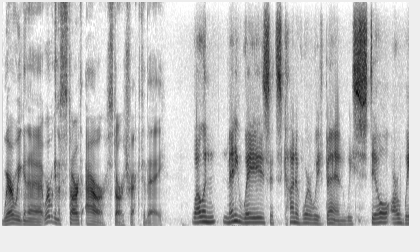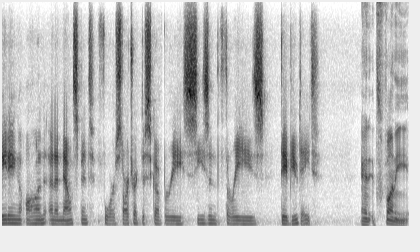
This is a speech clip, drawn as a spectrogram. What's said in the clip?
where are we gonna where are we gonna start our Star Trek today? Well, in many ways, it's kind of where we've been. We still are waiting on an announcement for Star Trek Discovery Season three's debut date. And it's funny,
